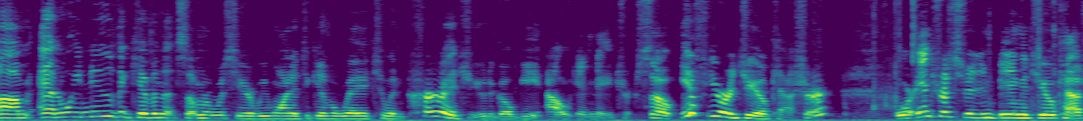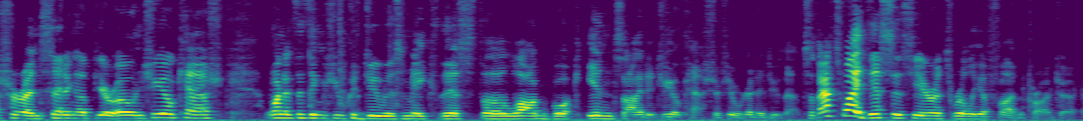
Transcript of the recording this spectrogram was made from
Um, and we knew that given that summer was here, we wanted to give away to encourage you to go be out in nature. So if you're a geocacher or interested in being a geocacher and setting up your own geocache, one of the things you could do is make this the logbook inside a geocache if you were going to do that. So that's why this is here. It's really a fun project.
